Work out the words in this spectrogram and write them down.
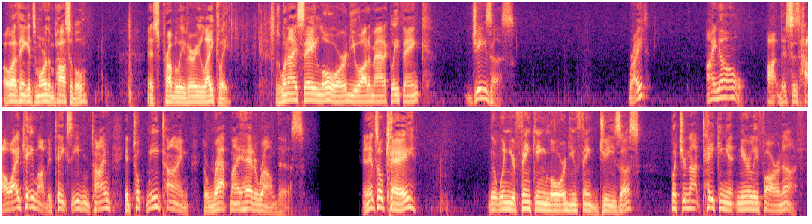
oh I think it's more than possible. It's probably very likely. Because when I say Lord you automatically think Jesus. Right? I know. Uh, this is how I came up. It takes even time. It took me time to wrap my head around this. And it's okay that when you're thinking Lord you think Jesus but you're not taking it nearly far enough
